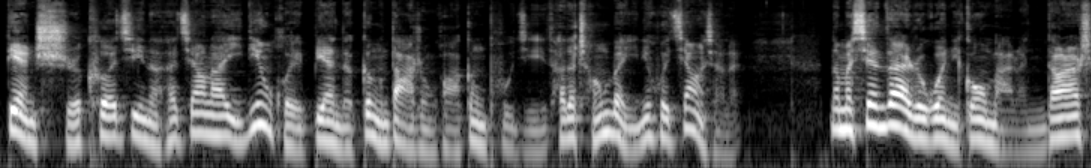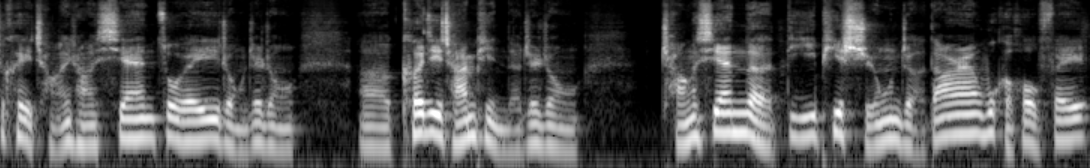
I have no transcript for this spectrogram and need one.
电池科技呢，它将来一定会变得更大众化、更普及，它的成本一定会降下来。那么现在如果你购买了，你当然是可以尝一尝鲜，作为一种这种呃科技产品的这种。尝鲜的第一批使用者当然无可厚非，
